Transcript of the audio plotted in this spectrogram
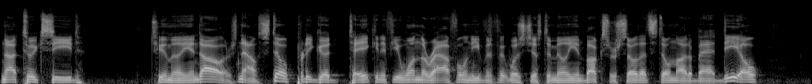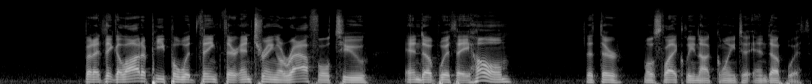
not to exceed $2 million. Now, still pretty good take, and if you won the raffle, and even if it was just a million bucks or so, that's still not a bad deal. But I think a lot of people would think they're entering a raffle to end up with a home that they're most likely not going to end up with.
